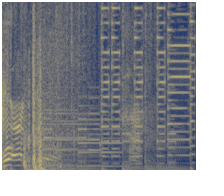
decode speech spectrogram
What?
